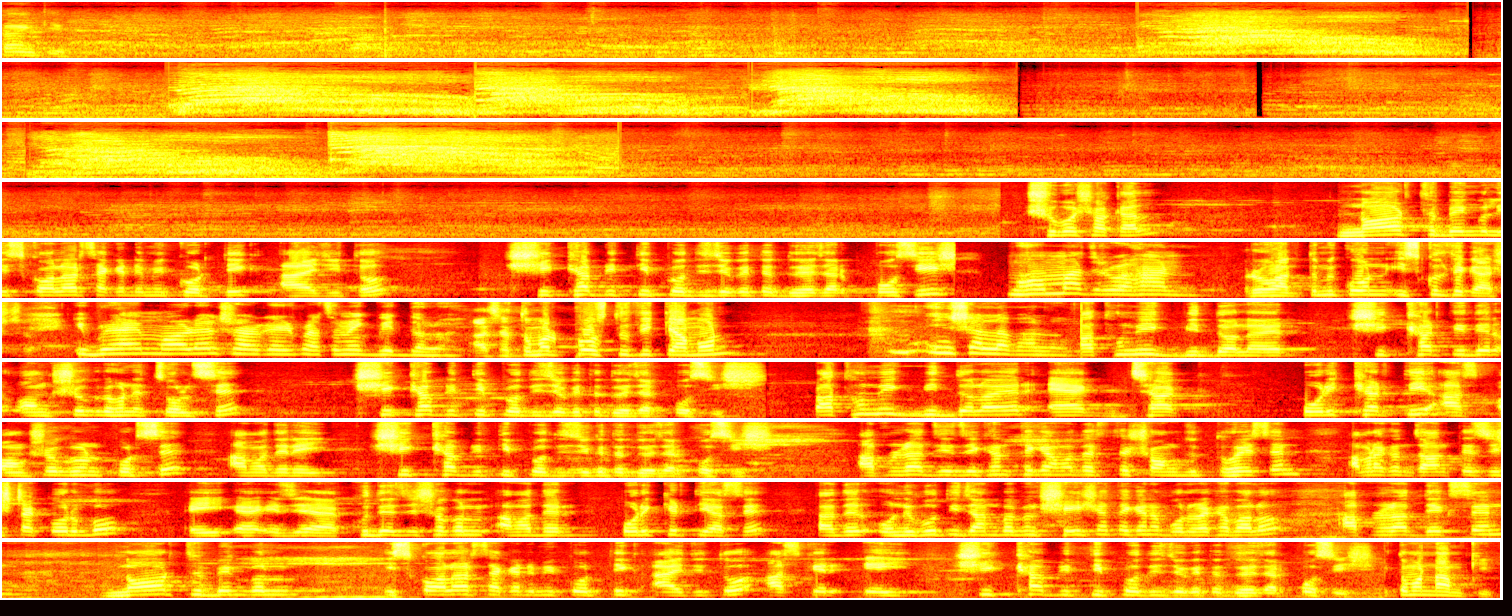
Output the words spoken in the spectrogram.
Thank you. শুভ সকাল। North Bengal scholars academy কর্তৃক আয়োজিত শিক্ষাবৃত্তি প্রতিযোগিতা দুই হাজার পঁচিশ। মোহাম্মদ রোহান। রোহান তুমি কোন স্কুল থেকে আসছো? ইব্রাহিম মডেল সরকারি প্রাথমিক বিদ্যালয়। আচ্ছা তোমার প্রস্তুতি কেমন? ইনশাল্লাহ ভালো। প্রাথমিক বিদ্যালয়ের শিক্ষার্থীদের অংশগ্রহণে চলছে শিক্ষাবৃত্তি প্রতিযোগিতা দুই হাজার পঁচিশ। প্রাথমিক বিদ্যালয়ের এক ঝাঁক পরীক্ষার্থী আজ অংশগ্রহণ করছে আমাদের এই শিক্ষাবৃত্তি প্রতিযোগিতা দুই হাজার পঁচিশ। আপনারা যে যেখান থেকে আমাদের সাথে সংযুক্ত হয়েছেন আমরা এখন জানতে চেষ্টা করব এই খুদে যে সকল আমাদের পরীক্ষার্থী আছে তাদের অনুভূতি জানব এবং সেই সাথে এখানে বলে রাখা ভালো আপনারা দেখছেন নর্থ বেঙ্গল স্কলার্স একাডেমি কর্তৃক আয়োজিত আজকের এই শিক্ষাবৃত্তি প্রতিযোগিতা দুই হাজার পঁচিশ। তোমার নাম কি?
